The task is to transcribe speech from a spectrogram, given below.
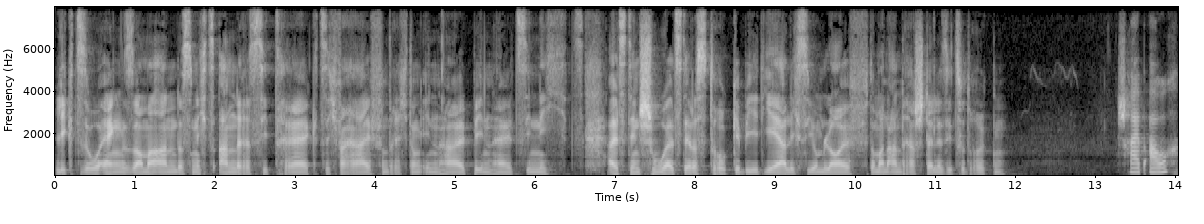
liegt so eng Sommer an, dass nichts anderes sie trägt, sich verreifend Richtung Inhalt, beinhält sie nichts als den Schuh, als der das Druckgebiet jährlich sie umläuft, um an anderer Stelle sie zu drücken. Schreib auch,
